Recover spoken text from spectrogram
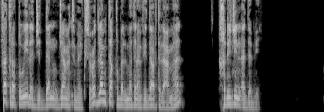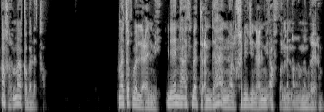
فترة طويلة جدا وجامعة الملك سعود لم تقبل مثلا في إدارة الأعمال خريجين الأدبي. ما قبلتهم. ما تقبل العلمي لأنها أثبت عندها أن الخريجين العلمي أفضل من من غيرهم.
